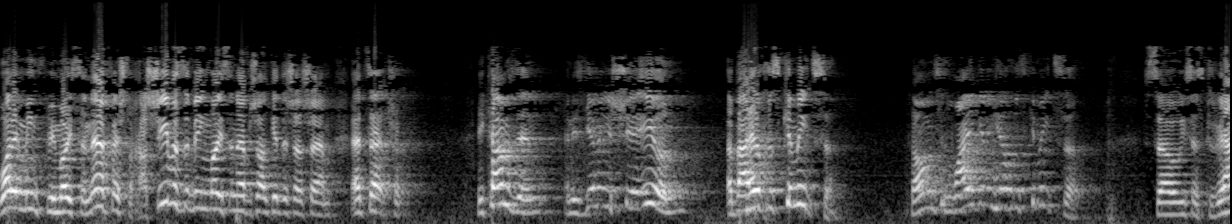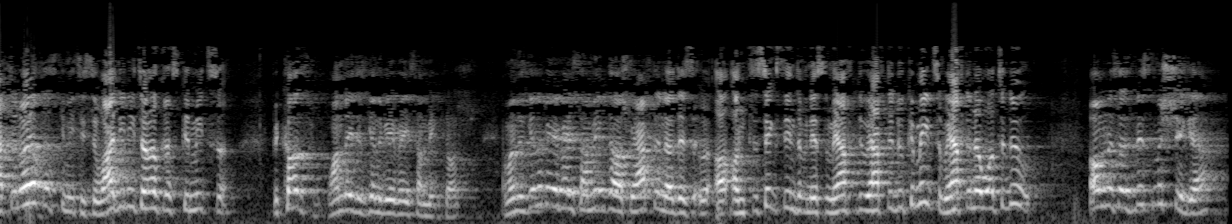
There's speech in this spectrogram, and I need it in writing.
what it means to be Moisa Nefesh, the Chashivas of being Moisa Nefesh al Kiddush Hashem, etc. He comes in, and he's giving a Shi'iyun about Hilchas Kemitza. Someone says, why are you getting Hilchas Kemitza? So he says, because we have to know Hilchas Kemitza. He said, why do you need to know Hilchas Kemitza? Because one day there's going to be a Beis HaMikdash, and when there's going to be a Beis Hamikdash, we have to know this, uh, on the 16th of Nisan, we have to we have to do Kemitza, we have to know what to do. Omna says, this Meshiga,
